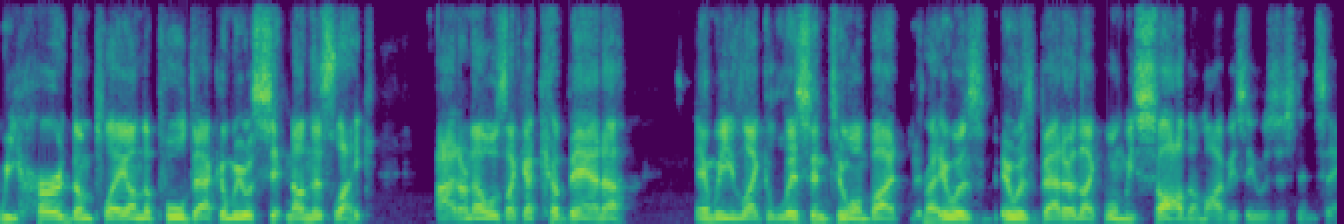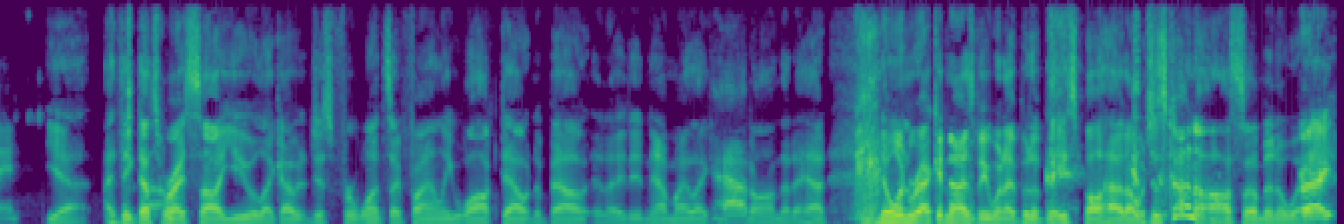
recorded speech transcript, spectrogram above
we heard them play on the pool deck, and we were sitting on this like I don't know, it was like a cabana, and we like listened to them, but Right. it was it was better like when we saw them. Obviously, it was just insane. Yeah, I think that's Um, where I saw you. Like I was just for once, I finally walked out and about, and I didn't have my like hat on that I had. No one recognized me when I put a baseball hat on, which is kind of awesome in a way. Right?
